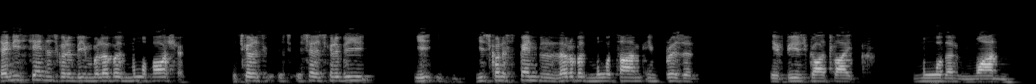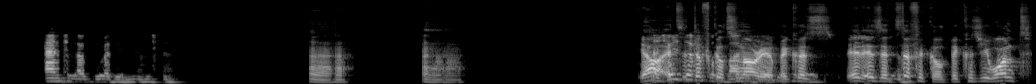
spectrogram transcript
then his sentence is going to be a little bit more harsher. It's going to, so it's going to be, he, he's going to spend a little bit more time in prison if he's got like more than one antelope with him. You understand? Uh huh. Uh huh. Yeah, That's it's a difficult difficult, scenario very because it is. It's Yeah. difficult because you want,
